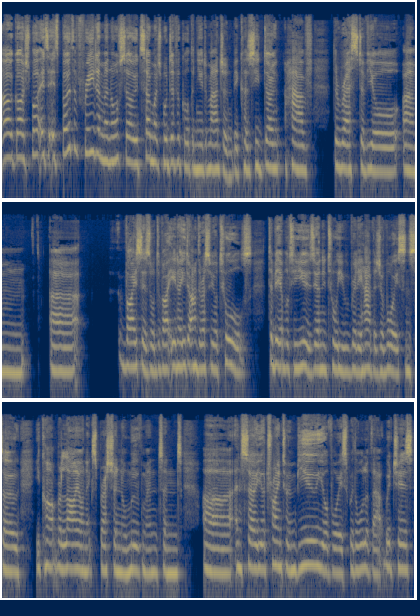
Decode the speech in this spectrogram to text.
Oh gosh, well, it's, it's both a freedom and also it's so much more difficult than you'd imagine because you don't have the rest of your, um, uh, devices or device, you know, you don't have the rest of your tools to be able to use. The only tool you really have is your voice. And so you can't rely on expression or movement. And, uh, and so you're trying to imbue your voice with all of that, which is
